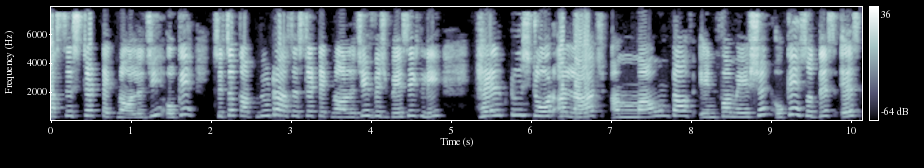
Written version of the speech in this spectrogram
assisted technology. Okay. So it's a computer assisted technology which basically help to store a large amount of information. Okay. So this is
